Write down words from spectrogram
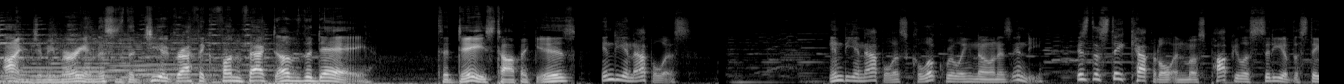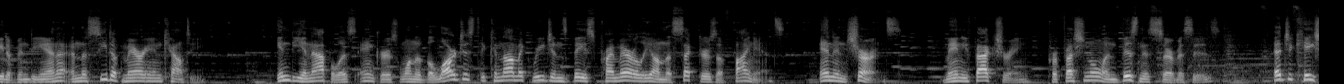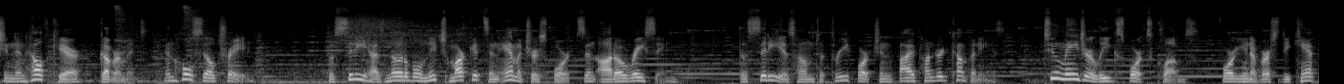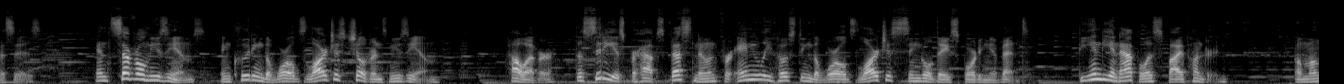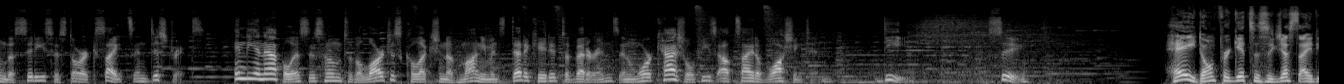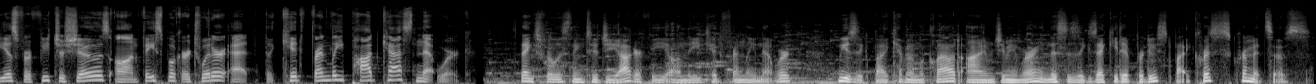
I'm Jimmy Murray, and this is the Geographic Fun Fact of the Day. Today's topic is Indianapolis. Indianapolis, colloquially known as Indy, is the state capital and most populous city of the state of Indiana and the seat of Marion County. Indianapolis anchors one of the largest economic regions based primarily on the sectors of finance and insurance, manufacturing, professional and business services, education and healthcare, government, and wholesale trade. The city has notable niche markets in amateur sports and auto racing. The city is home to three Fortune 500 companies, two major league sports clubs, four university campuses, and several museums, including the world's largest children's museum. However, the city is perhaps best known for annually hosting the world's largest single day sporting event, the Indianapolis 500. Among the city's historic sites and districts, Indianapolis is home to the largest collection of monuments dedicated to veterans and war casualties outside of Washington. D. C. Hey, don't forget to suggest ideas for future shows on Facebook or Twitter at the Kid Friendly Podcast Network. Thanks for listening to Geography on the Kid Friendly Network. Music by Kevin MacLeod. I'm Jimmy Murray, and this is executive produced by Chris Kremitzos.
